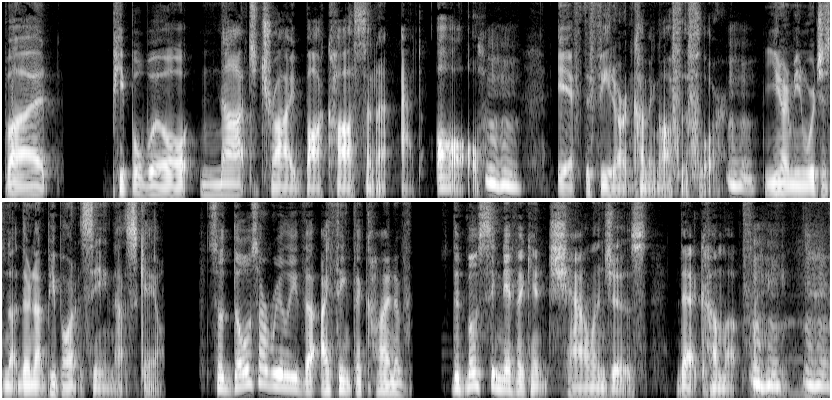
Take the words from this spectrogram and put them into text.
but people will not try bakasana at all mm-hmm. if the feet aren't coming off the floor. Mm-hmm. You know what i mean? We're just not they're not people aren't seeing that scale. So those are really the i think the kind of the most significant challenges that come up for mm-hmm. me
